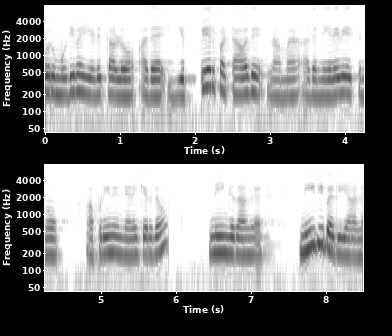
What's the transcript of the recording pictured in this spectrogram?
ஒரு முடிவை எடுத்தாலும் அதை எப்பேற்பட்டாவது நாம் அதை நிறைவேற்றணும் அப்படின்னு நினைக்கிறதும் நீங்கள் தாங்க. நீதிபதியான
